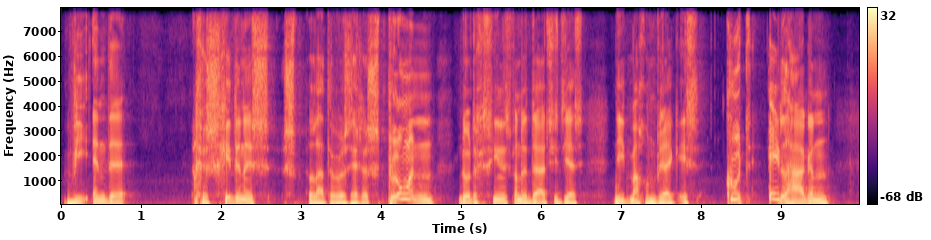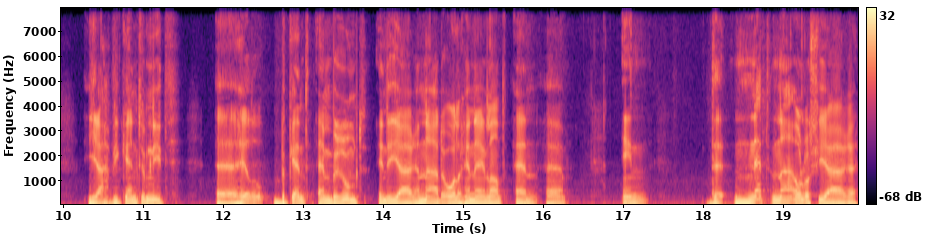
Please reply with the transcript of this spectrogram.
Wie in de geschiedenis, laten we zeggen, sprongen door de geschiedenis van de Duitse jazz niet mag ontbreken, is Kurt Edelhagen. Ja, wie kent hem niet? Eh, heel bekend en beroemd in de jaren na de oorlog in Nederland. En eh, in de net naoorlogsjaren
